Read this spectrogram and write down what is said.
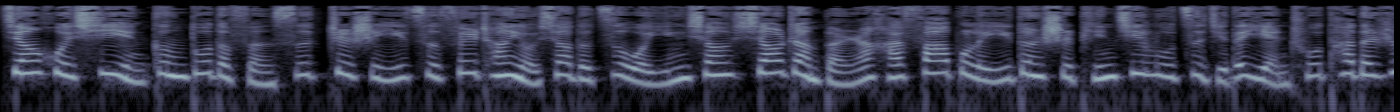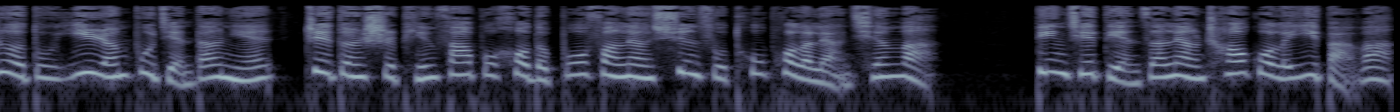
将会吸引更多的粉丝。这是一次非常有效的自我营销。肖战本人还发布了一段视频记录自己的演出，他的热度依然不减。当年这段视频发布后的播放量迅速突破了两千万，并且点赞量超过了一百万。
